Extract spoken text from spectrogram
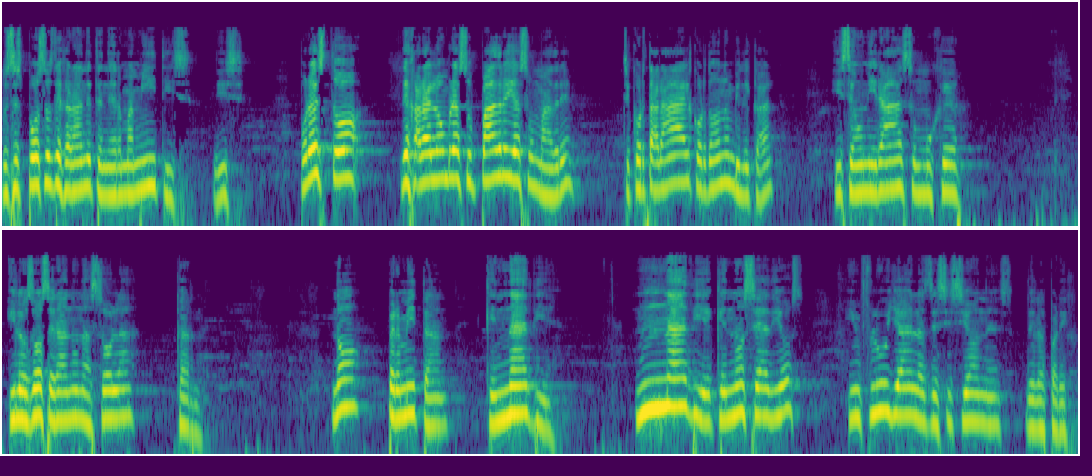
los esposos dejarán de tener mamitis, dice. Por esto dejará el hombre a su padre y a su madre, se cortará el cordón umbilical y se unirá a su mujer. Y los dos serán una sola carne. No permitan que nadie, nadie que no sea Dios, influya en las decisiones de la pareja.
